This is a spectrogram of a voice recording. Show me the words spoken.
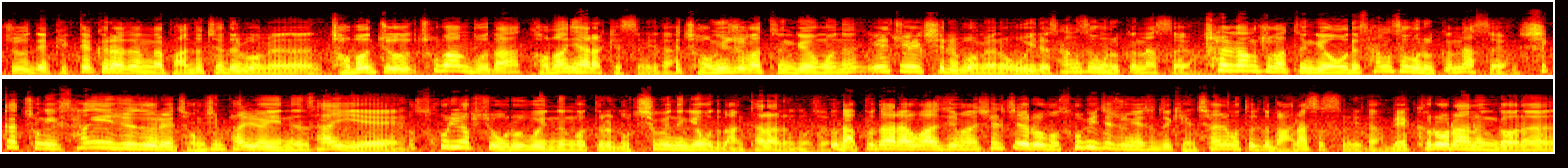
주 내 빅테크라던가 반도체들 보면은 저번 주 초반보다 더 많이 하락했습니다. 정유주 같은 경우는 일주일치를 보면 오히려 상승으로 끝났어요. 철강주 같은 경우도 상승으로 끝났어요. 시가총액 상위주들의 정신 팔려 있는 사이에 소리 없이 오르고 있는 것들을 놓치고 있는 경우도 많다라는 거죠. 또 나쁘다라고 하지만 실제로 뭐 소비재 중에서도 괜찮은 것들도 많았었습니다. 매크로라는 거는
